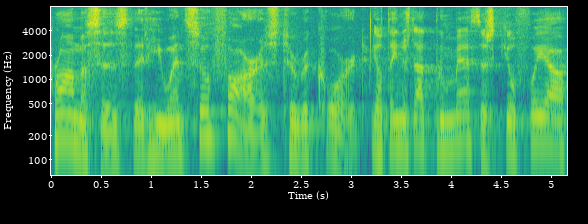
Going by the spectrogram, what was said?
promises that he went so far as to record. Ele tem nos dado promessas que ele foi ao,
